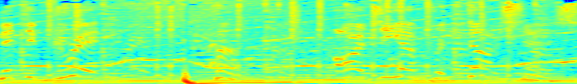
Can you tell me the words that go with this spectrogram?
Mythic Grit, huh. RGF Productions.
